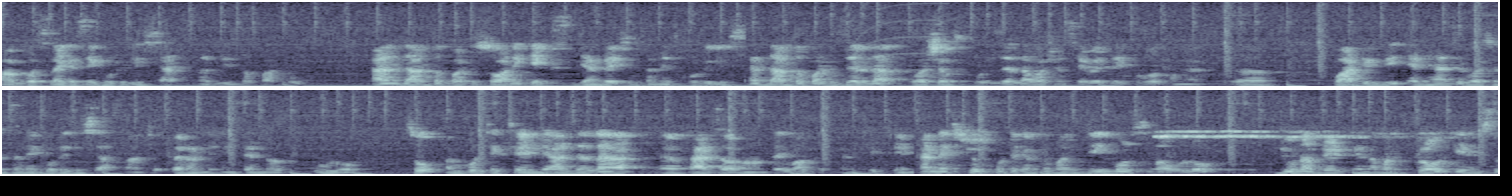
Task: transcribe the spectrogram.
హాగ్వర్స్ లెగసీ కూడా రిలీజ్ చేస్తున్నారు దీంతో పాటు. అండ్ దాంతోపాటు సోనిక్ ఎక్స్ జనరేషన్స్ అనేది కూడా రిలీజ్ అండ్ దాంతోపాటు జెల్డా వర్షన్స్ కూడా జెల్డా వర్షన్స్ ఏవైతే ఇప్పుడు వరకు ఉన్నాయో uh, వాటిది ఎన్హాన్స్డ్ వర్షన్స్ అనేవి కూడా రిలీజ్ చేస్తున్నారని చెప్పారండి నింటెండో టూలో సో అవి కూడా చెక్ చేయండి. ఆ జెల్డా ఫ్యాన్స్ uh, ఎవరైనా ఉంటే వాళ్ళు ఖచ్చితంగా చెక్ చేయండి. అండ్ నెక్స్ట్ చూసుకుంటే కనుక మనం జీ ఫోర్స్ నవ్వులో జూన్ అప్డేట్ కింద మనకి క్లౌడ్ గేమ్స్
